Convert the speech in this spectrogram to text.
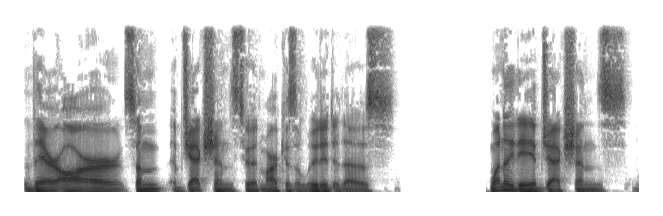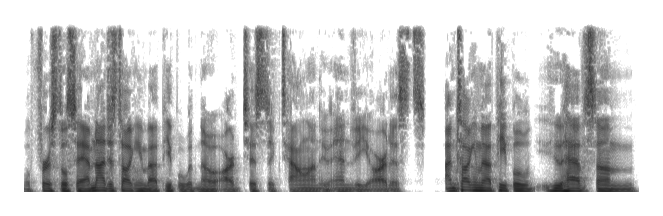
there are some objections to it. Mark has alluded to those. One of the objections, well, first we'll say, I'm not just talking about people with no artistic talent who envy artists. I'm talking about people who have some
